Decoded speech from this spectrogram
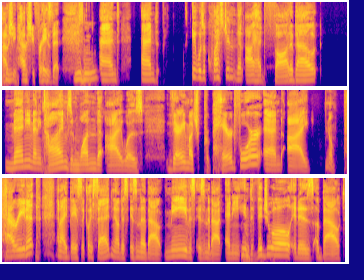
how she how she phrased it. Mm-hmm. And and it was a question that I had thought about many, many times and one that I was very much prepared for. And I, you know, parried it. And I basically said, you know, this isn't about me. This isn't about any hmm. individual. It is about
